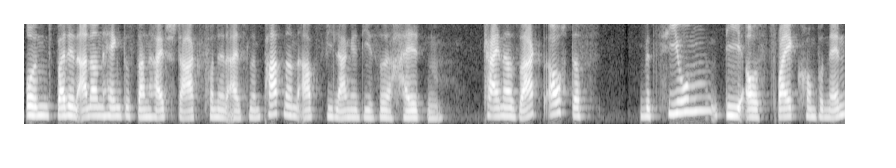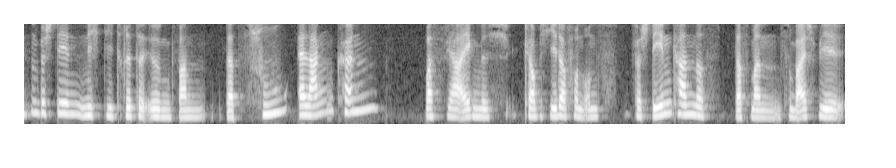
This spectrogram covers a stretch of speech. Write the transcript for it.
Und bei den anderen hängt es dann halt stark von den einzelnen Partnern ab, wie lange diese halten. Keiner sagt auch, dass Beziehungen, die aus zwei Komponenten bestehen, nicht die dritte irgendwann dazu erlangen können. Was ja eigentlich, glaube ich, jeder von uns verstehen kann, dass, dass man zum Beispiel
